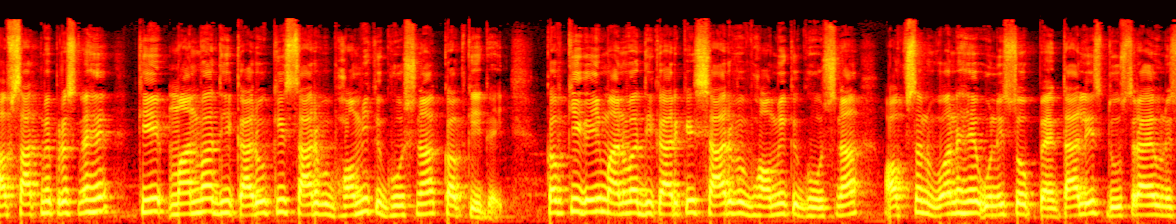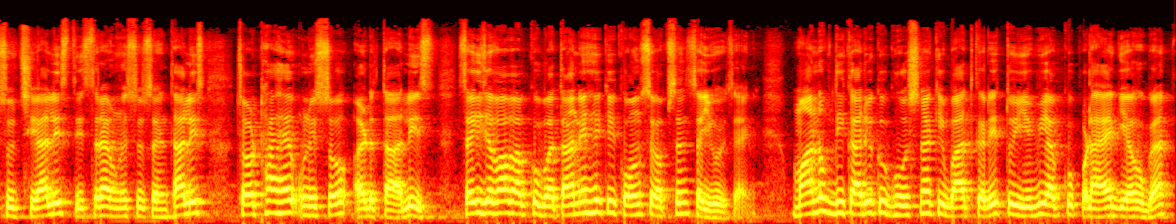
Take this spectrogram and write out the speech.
अब साथ में प्रश्न है कि मानवाधिकारों की सार्वभौमिक घोषणा कब की गई? कब की गई मानवाधिकार की सार्वभौमिक घोषणा? ऑप्शन वन है 1945 दूसरा है 1946 तीसरा है चौथा है 1948 सही जवाब आपको बताने हैं कि कौन से ऑप्शन सही हो जाएँगे। मानव अधिकारियों की घोषणा की बात करें तो ये भी आपको पढ़ाया गया होगा।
